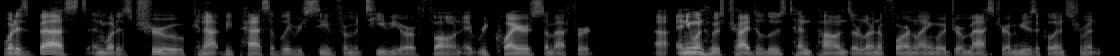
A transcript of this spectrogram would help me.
What is best and what is true cannot be passively received from a TV or a phone. It requires some effort. Uh, anyone who has tried to lose 10 pounds or learn a foreign language or master a musical instrument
